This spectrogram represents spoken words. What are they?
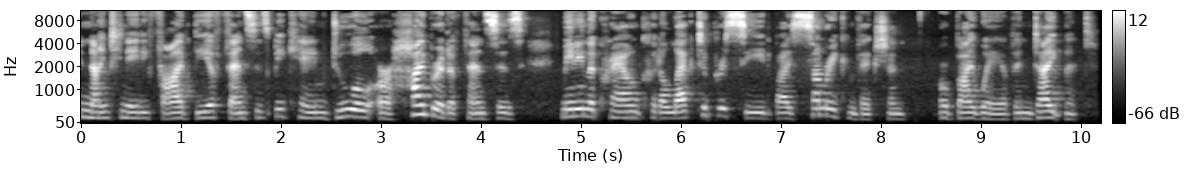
In 1985, the offenses became dual or hybrid offenses, meaning the Crown could elect to proceed by summary conviction or by way of indictment.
